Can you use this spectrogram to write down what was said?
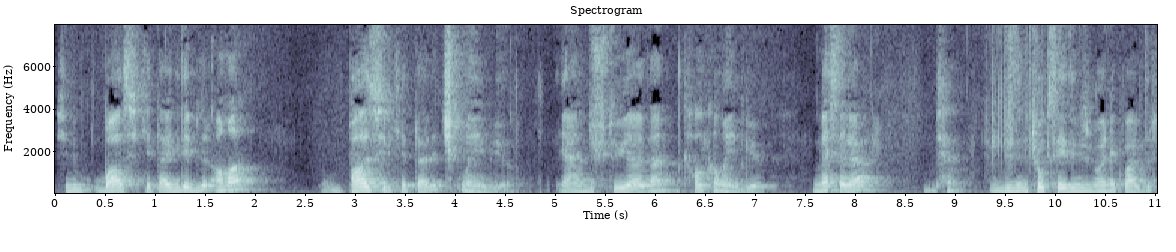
Şimdi bazı şirketler gidebilir ama bazı şirketlerde çıkmayabiliyor. Yani düştüğü yerden kalkamayabiliyor. Mesela bizim çok sevdiğimiz bir örnek vardır.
